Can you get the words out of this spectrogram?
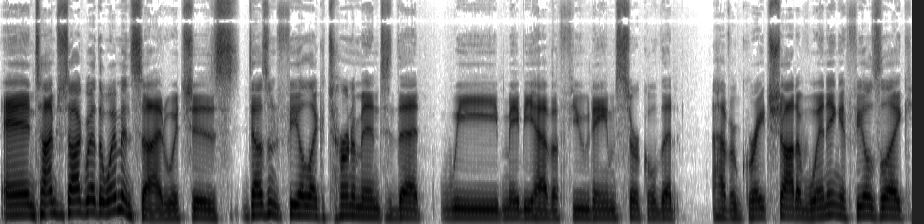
And time to talk about the women's side, which is doesn't feel like a tournament that we maybe have a few names circled that have a great shot of winning. It feels like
